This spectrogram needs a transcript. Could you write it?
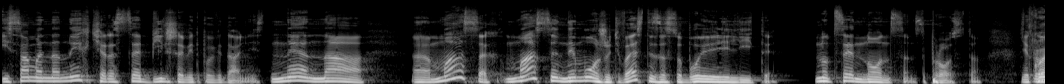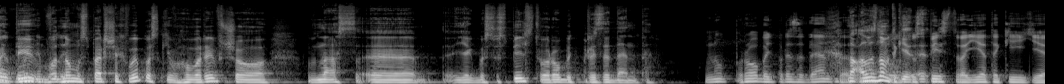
І саме на них через це більша відповідальність. Не на е, масах маси не можуть вести за собою еліти. Ну, це нонсенс просто. Якою Ти в одному з перших випусків говорив, що в нас е, якби суспільство робить президента. Ну, робить президент. Ну, але знов таки е, суспільства є такий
